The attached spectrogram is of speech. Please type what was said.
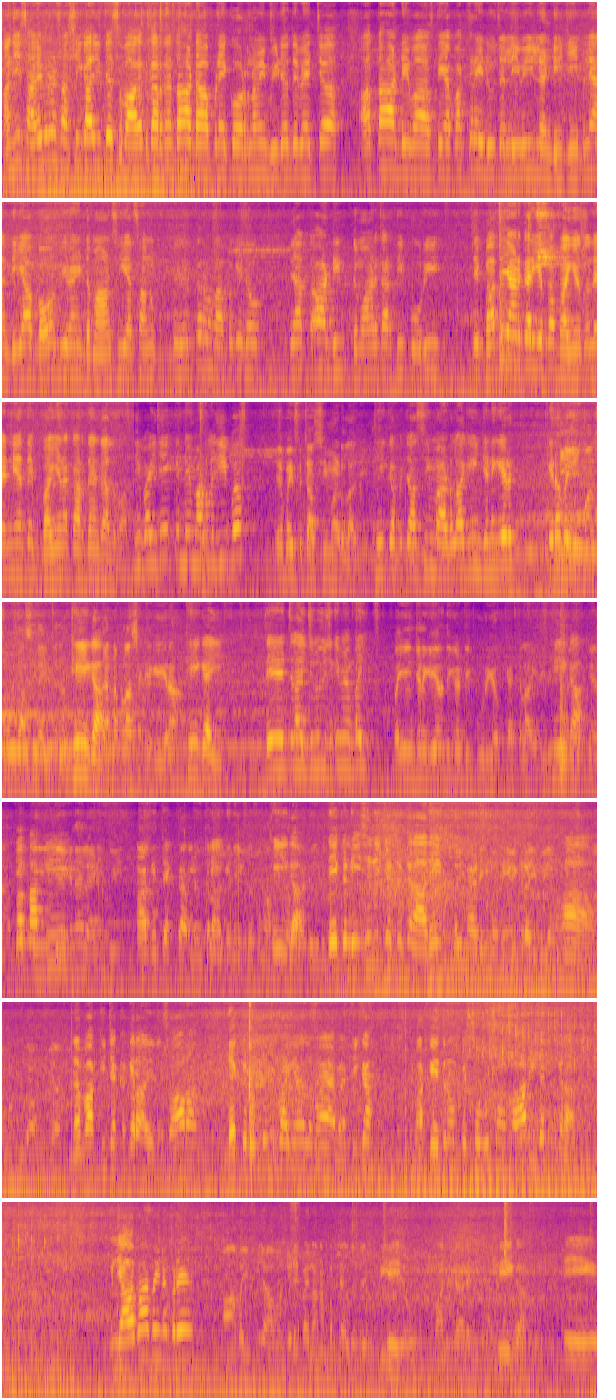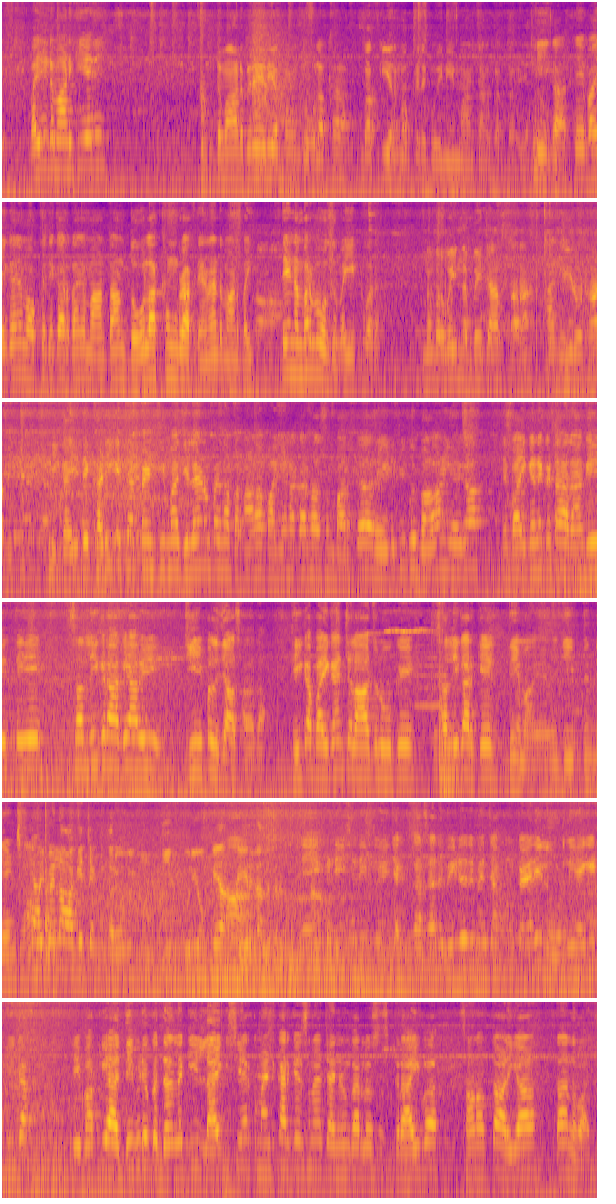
ਹਾਂਜੀ ਸਾਰੇ ਵੀਰੋ ਸਤਿ ਸ਼੍ਰੀ ਅਕਾਲ ਜੀ ਤੇ ਸਵਾਗਤ ਕਰਦੇ ਹਾਂ ਤੁਹਾਡਾ ਆਪਣੇ ਇੱਕ ਹੋਰ ਨਵੀਂ ਵੀਡੀਓ ਦੇ ਵਿੱਚ। ਆ ਤੁਹਾਡੇ ਵਾਸਤੇ ਆਪਾਂ ਘਰੇਲੂ ਚੱਲੀ ਵੀ ਲੰਡੀ ਜੀਪ ਲਿਆਂਦੀ ਆ। ਬਹੁਤ ਵੀਰਾਂ ਦੀ ਡਿਮਾਂਡ ਸੀ ਯਾਰ ਸਾਨੂੰ ਘਰੋਂ ਲੱਭ ਕੇ ਦਿਓ। ਤੇ ਆ ਤੁਹਾਡੀ ਡਿਮਾਂਡ ਕਰਦੀ ਪੂਰੀ। ਤੇ ਵੱਧ ਜਾਣਕਾਰੀ ਆਪਾਂ ਬਾਈਆਂ ਤੋਂ ਲੈਣੇ ਆ ਤੇ ਬਾਈਆਂ ਨਾਲ ਕਰਦੇ ਆ ਗੱਲਬਾਤ। ਜੀ ਬਾਈ ਜੀ ਕਿੰਨੇ ਮਾਡਲ ਜੀਪ? ਇਹ ਬਾਈ 85 ਮਾਡਲ ਆ ਜੀ। ਠੀਕ ਆ 85 ਮਾਡਲ ਆ ਗਈ ਇੰਜਨ ਗੇਅਰ? ਕਿਹੜਾ ਬਾਈ? 585 ਦਾ ਇੰਜਨ ਠੀਕ ਆ। 3 ਪਲੱਸ ਇੱਕ ਗੇਅਰ ਆ। ਠੀਕ ਆ ਜੀ। ਤੇ ਚਲਾਈ ਚਲੂਈ ਚ ਕਿਵੇਂ ਬਾਈ? ਬਾਈ ਇੰਜਨ ਗੇਅਰ ਦੀ ਗੱਡੀ ਪੂਰੀ ਓਕੇ ਚਲਾਈ ਦੀ ਵੀ। ਠੀਕ ਆ। okay ਤੇ ਬਾਕੀ ਬਾਕੀ- ਜੇ ਲੈਣੀ ਹੋਈ ਆ ਕੇ ਚੈੱਕ ਕਰ ਲਿਓ ਚਲਾ ਕੇ ਦੇਖ ਲਓ ਤੁਹਾਨੂੰ ਠੀਕ ਆ। ਤੇ ਕੰਡੀਸ਼ਨ ਵੀ ਚੈੱਕ ਕਰਾ ਦੇ। ਬਾਈ ਮੈਡਿੰਗ ਮੋਡਿੰਗ ਵੀ ਕਰਾਈ ਹੋਈ ਆ। ਹਾਂ। ਕੰਮ ਪੂਰਾ ਲੈ ਬਾਕੀ ਚੈੱਕ ਕਰਾ ਦੇ ਤੂੰ ਸਾਰਾ। ਡੈਕ ਡੁੱਕ ਵੀ ਪਾਈਆਂ ਨਾਲ ਲਵਾਇਆ ਵਾ ਠੀਕ ਆ? ਬਾਕੀ ਇਧਰੋਂ ਪਿੱਛੋਂ ਪੁੱਛੋਂ ਸਾਰੀ ਚੈੱਕ ਕਰਾ ਦੇ। ਪੰਜਾਬ ਆ ਬਈ ਨੰਬਰ? ਹਾਂ ਬਾਈ ਪੰਜਾਬ ਆ, ਜਿਹੜੇ ਪਹਿਲਾ ਨੰਬਰ ਚੱਲਦੇ ਹੁੰਦੇ ਸੀ ਠੀਕ। ਉਹ 5000 ਹੈਗੀ ਠੀਕ ਆ। ਤੇ ਬਾਈ ਜੀ ਡਿਮਾਂਡ ਕੀ ਹੈ ਇਹਦੀ? ਡਿਮਾਂਡ ਵੀਰੇ ਇਹਦੀ ਆਪਾਂ ਨੂੰ 2 ਲੱਖ ਆ ਬਾਕੀ ਯਾਰ ਮੌਕੇ ਤੇ ਕੋਈ ਨਹੀਂ ਮਾਨਤਾਨ ਕਰਦਾ ਵੀ ਠੀਕ ਆ ਤੇ ਬਾਈ ਕਹਿੰਦੇ ਮੌਕੇ ਤੇ ਕਰ ਦਾਂਗੇ ਮਾਨਤਾਨ 2 ਲੱਖ ਨੂੰ ਰੱਖ ਦੇਣਾ ਡਿਮਾਂਡ ਬਾਈ। ਹਾਂ। ਤੇ ਨੰਬਰ ਬੋਲ ਦਿਓ ਬਾਈ ਇੱਕ ਵਾਰ। ਨੰਬਰ ਬਾਈ 90417 ਹਾਂਜੀ। 068 ਠੀਕ ਹੈ ਜੀ ਤੇ ਖੜੀ ਕਿੱਥੇ ਪਿੰਡ ਚੀਮਾ ਜ਼ਿਲ੍ਹੇ ਨੂੰ ਪੈਣਾ ਬਰਨਾਲਾ ਬਾਈਆਂ ਨਾਲ ਕਰ ਸਕਦਾ ਸੰਪਰਕ। ਰੇਟ ਵੀ ਕੋਈ ਬਾਹਲਾ ਨਹੀਂ ਹੋਏਗਾ। ਤੇ ਬਾਈ ਕਹਿੰਦੇ ਘਟਾ ਦਾਂਗੇ ਤੇ ਤਸੱਲੀ ਕਰਾ ਕੇ ਆ ਵੀ ਜੀਪ ਲਿਜਾ ਸਕਦਾ। ਠੀਕ ਆ ਬਾਈ ਕਹਿੰਦੇ ਚਲਾ ਚਲੂ ਕੇ ਤਸੱਲੀ ਕਰਕੇ ਦੇਵਾਂਗੇ ਐਵੇਂ ਜੀਪ ਦਿੰਦੇ ਨੇ ਠੀਕ ਹਾਂ ਆ ਬਾਈ ਪਹਿਲਾਂ ਆ ਕੇ ਚੈੱਕ ਕਰਿਓ ਵੀ ਜੀਪ ਪੂਰੀ ਓਕੇ ਆ ਹਾਂ। ਫੇਰ ਗੱਲ ਕਰਿਓ। ਤੇ ਕੰਡੀਸ਼ਨ ਦੀ ਤੁਸੀਂ ਚੈੱਕ ਕਰ ਸਕਦੇ ਵੀਡੀਓ ਦੇ ਵਿੱਚ ਆਪਾਂ ਨੂੰ ਕਹਿਣ ਦੀ ਲੋੜ ਨਹੀਂ ਹੈਗੀ ਠੀਕ ਆ? ਤੇ ਬਾਕੀ ਅੱਜ ਦੀ ਵੀਡੀਓ ਕਿੱਦਾਂ ਲੱਗੀ ਲਾਈਕ ਸ਼ੇਅਰ ਕਮੈਂਟ ਕਰਕੇ ਦੱਸਣਾ ਚੈਨਲ ਨੂੰ ਕਰ ਲਓ ਸਬਸਕ੍ਰਾਈਬ ਸਨ ਆਫ ਧੰਨਵਾਦ।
